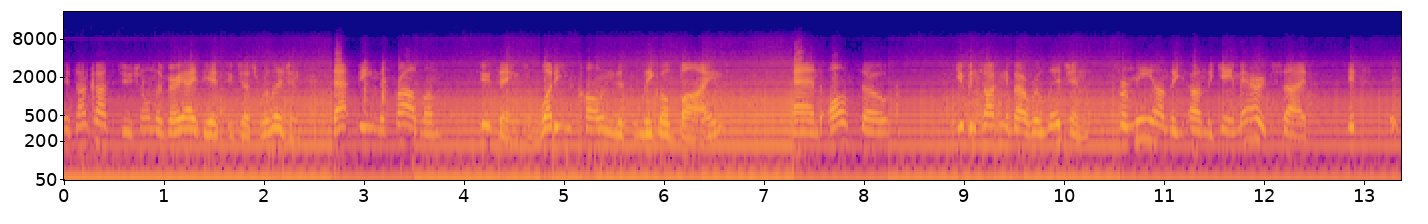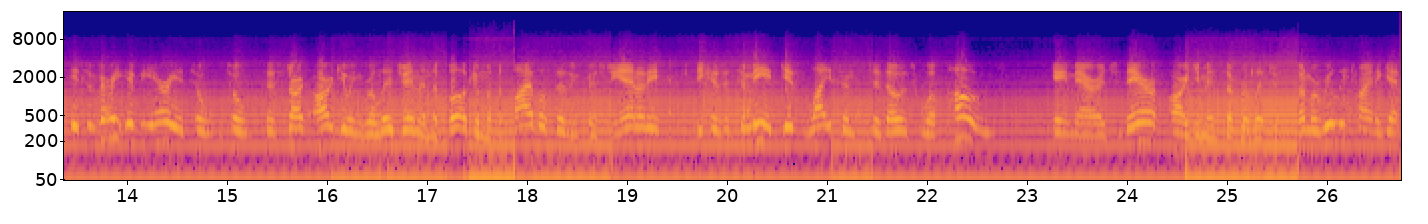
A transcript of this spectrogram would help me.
It's unconstitutional, and the very idea suggests religion. That being the problem, two things. What are you calling this legal bind? And also, you've been talking about religion. For me, on the on the gay marriage side, it's it's a very iffy area to to to start arguing religion and the book and what the Bible says in Christianity, because it, to me it gives license to those who oppose gay marriage their arguments of religion. When we're really trying to get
